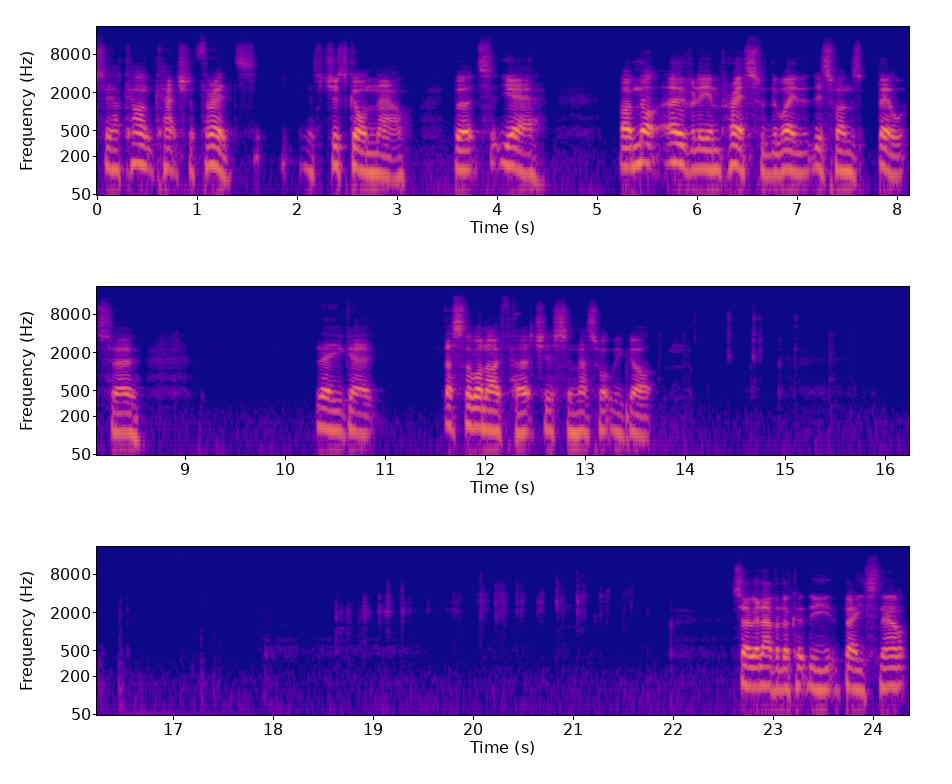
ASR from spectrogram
See, I can't catch the threads. It's just gone now. But yeah, I'm not overly impressed with the way that this one's built. So there you go. That's the one I've purchased and that's what we got. So we'll have a look at the base now.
